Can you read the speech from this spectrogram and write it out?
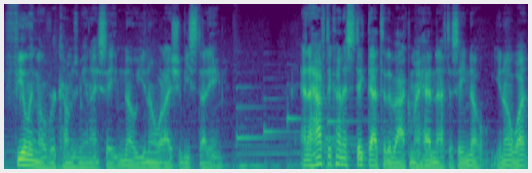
feeling overcomes me, and I say, no, you know what, I should be studying. And I have to kind of stick that to the back of my head, and I have to say, no, you know what,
